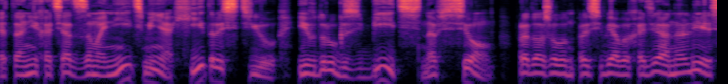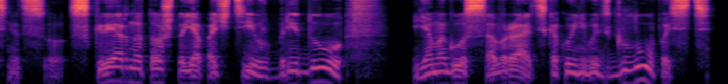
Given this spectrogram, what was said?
Это они хотят заманить меня хитростью и вдруг сбить на всем. Продолжал он про себя, выходя на лестницу. Скверно то, что я почти в бреду. Я могу соврать какую-нибудь глупость.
